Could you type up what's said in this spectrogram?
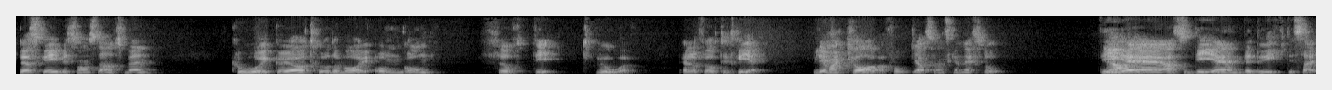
det har skrivits någonstans, men KIK, jag tror det var i omgång 42 eller 43, blir man klara för Hockeyallsvenskan nästa år. Det, Ja. är, alltså, det är en bedrift i sig.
